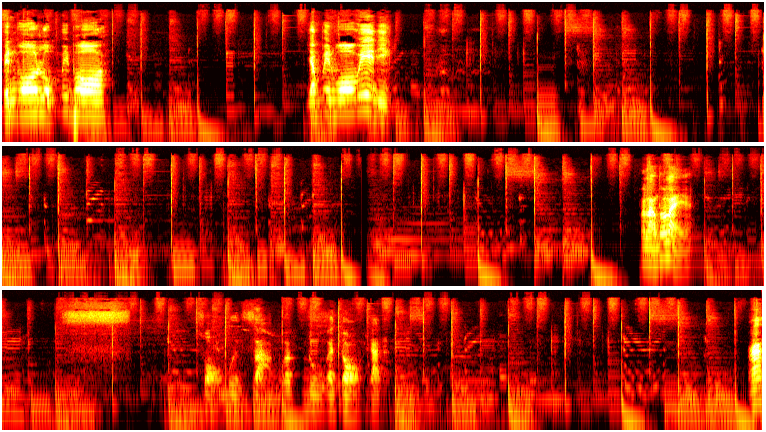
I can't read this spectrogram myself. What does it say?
เป็นวอลหลบไม่พอ ยังเป็นวอลเวทอีก พลังเท่าไหร่อะสองหมื่นสามก็ดูกระจอกจัดอะ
